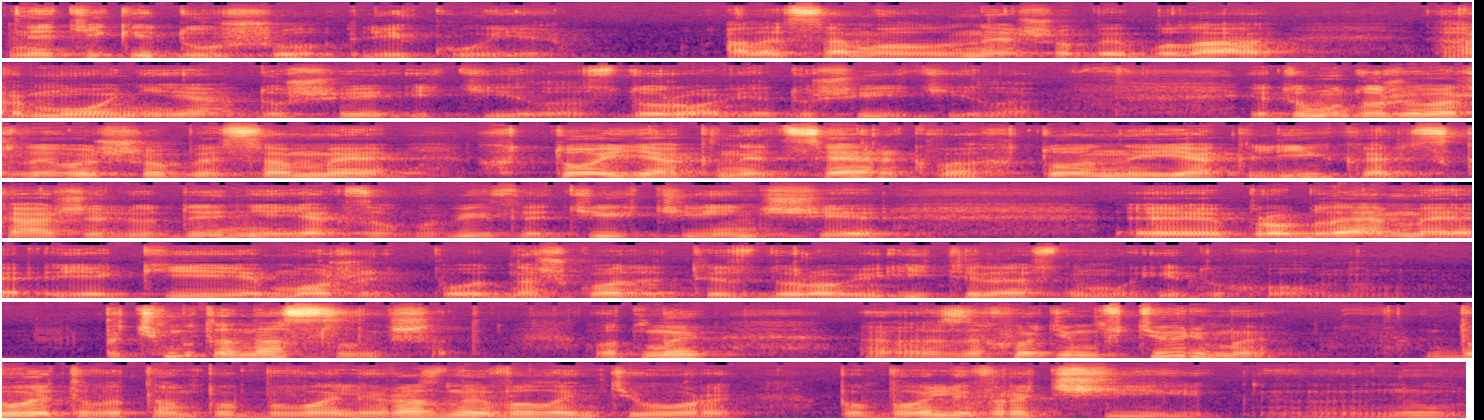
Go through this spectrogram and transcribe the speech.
не тільки душу лікує, але саме головне, щоб була гармонія душі і тіла, здоров'я душі і тіла. І тому дуже важливо, щоб саме хто як не церква, хто не як лікар скаже людині, як запобігти ті чи інші е, проблеми, які можуть по- нашкодити здоров'ю і тілесному, і духовному. Почему-то нас слышат. Вот мы э, заходим в тюрьмы, до этого там побывали разные волонтеры, побывали врачи, э, ну,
